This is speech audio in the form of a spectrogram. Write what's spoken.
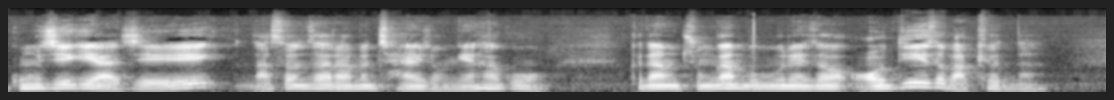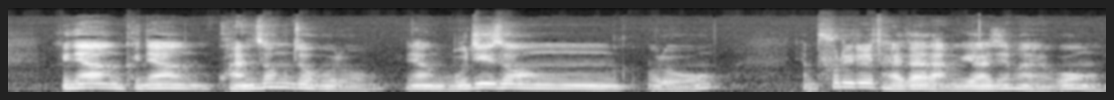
공식이 아직 낯선 사람은 잘 정리하고 그다음 중간 부분에서 어디에서 막혔나 그냥 그냥 관성적으로 그냥 무지성으로 그냥 풀이를 달달 남게 하지 말고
